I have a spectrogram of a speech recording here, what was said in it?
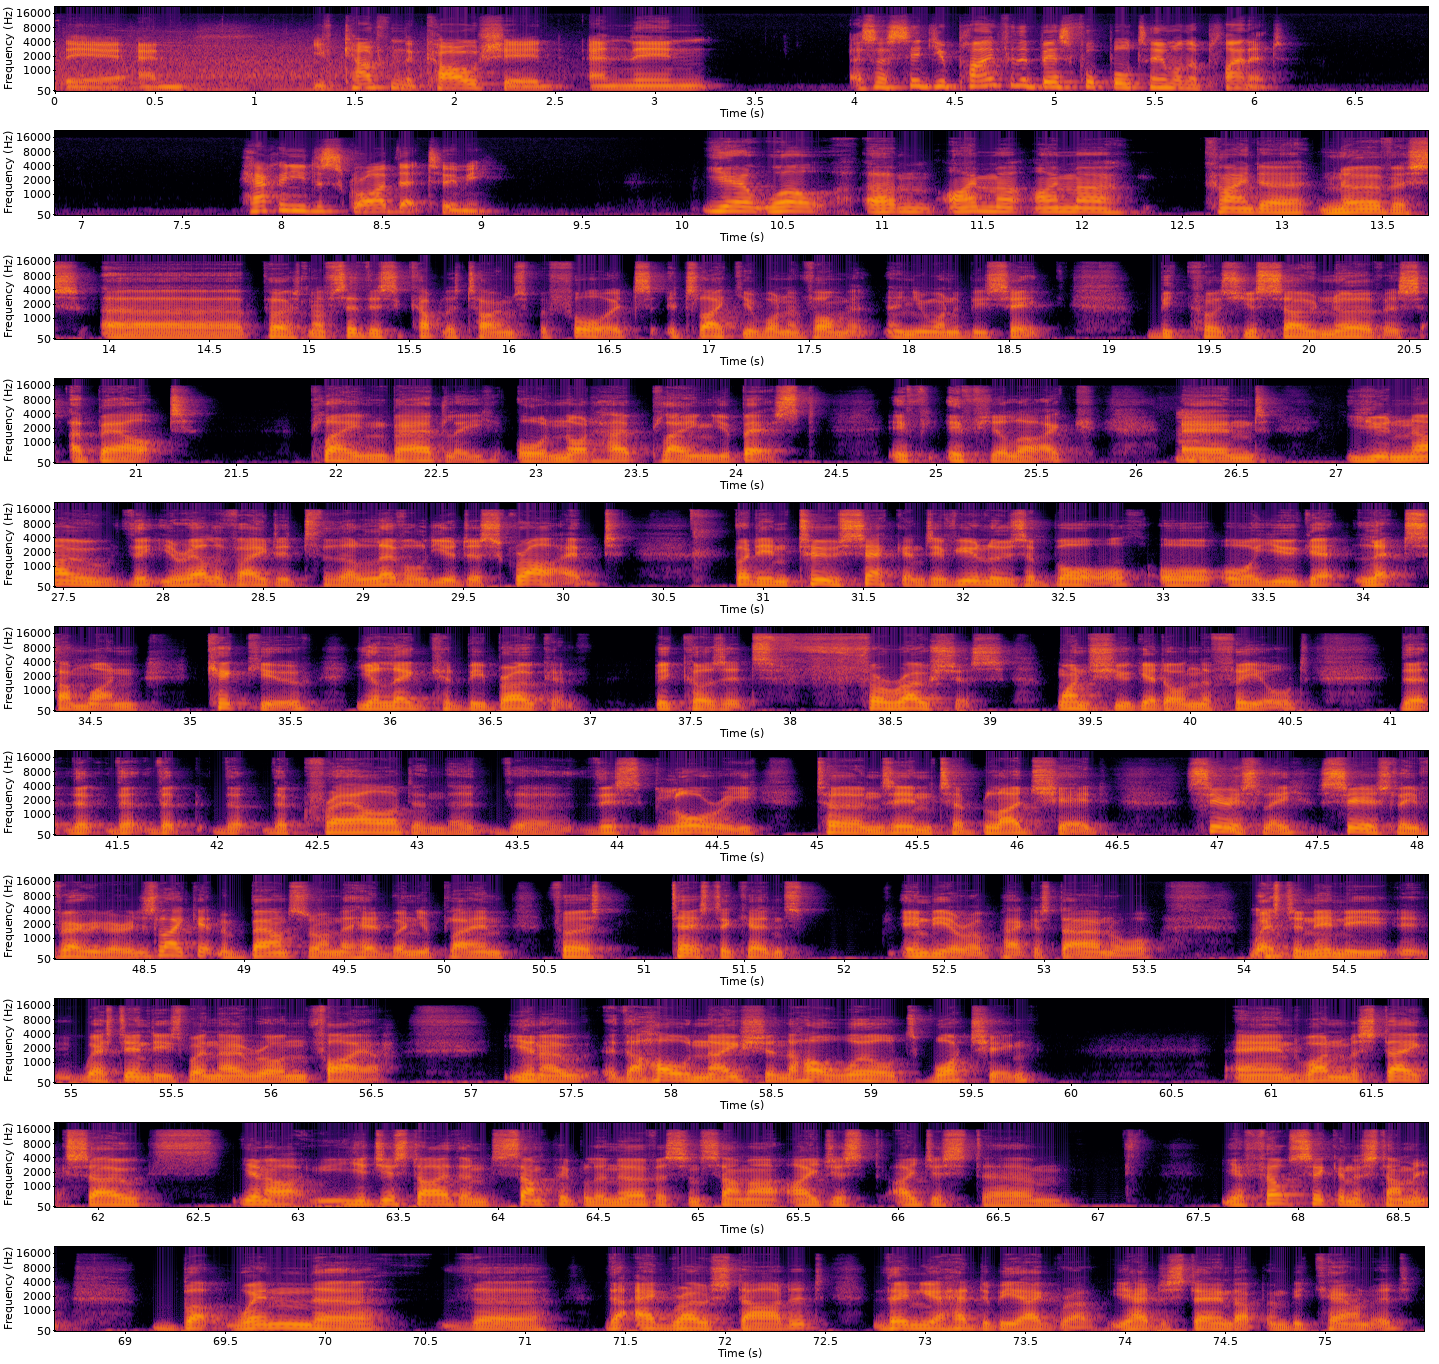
There and you've come from the coal shed and then as I said, you're playing for the best football team on the planet. How can you describe that to me? Yeah, well, um, I'm a, I'm a kind of nervous uh, person. I've said this a couple of times before. It's it's like you want to vomit and you want to be sick because you're so nervous about playing badly or not ha- playing your best, if if you like, mm. and you know that you're elevated to the level you described. But in two seconds, if you lose a ball or, or you get let someone kick you, your leg could be broken because it's ferocious once you get on the field. the the the the, the, crowd and the, the this glory turns into bloodshed. Seriously, seriously, very, very. It's like getting a bouncer on the head when you're playing first test against India or Pakistan or Western mm. Indi- West Indies when they were on fire. You know, the whole nation, the whole world's watching, and one mistake. So, you know, you just either some people are nervous and some are. I just, I just, um, yeah, felt sick in the stomach. But when the the the aggro started, then you had to be aggro. You had to stand up and be counted.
